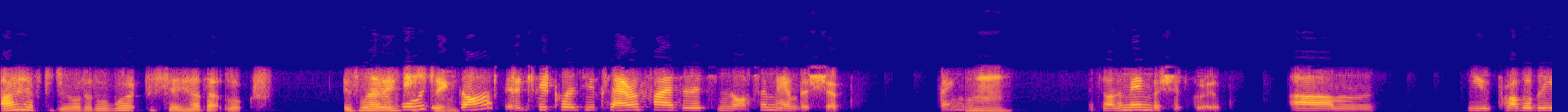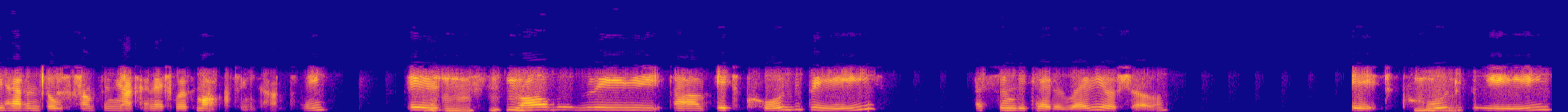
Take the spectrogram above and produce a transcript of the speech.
I have to do a little work to see how that looks. Isn't well, that you've already started because you clarified that it's not a membership thing. Mm. It's not a membership group. Um, you probably haven't built something like a network marketing company. It Mm-mm. probably um, it could be a syndicated radio show. It could be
